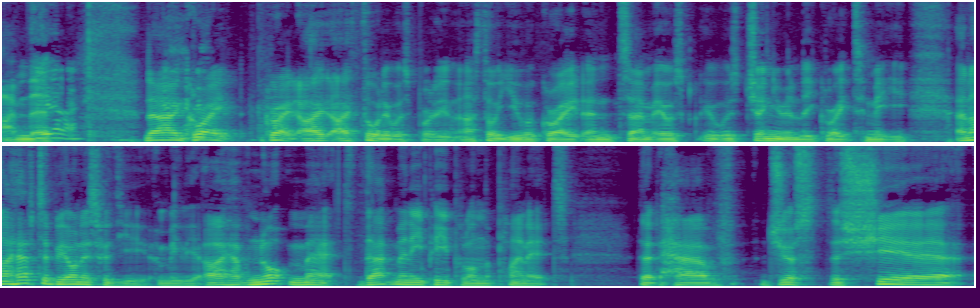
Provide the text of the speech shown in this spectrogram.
I'm there. Yeah. No, great, great. I, I thought it was brilliant. I thought you were great, and um, it was it was genuinely great to meet you. And I have to be honest with you, Amelia. I have not met that many people on the planet that have just the sheer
